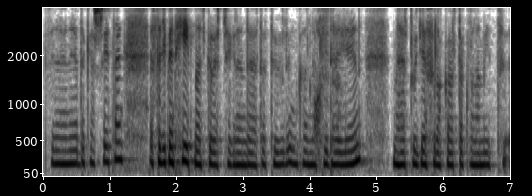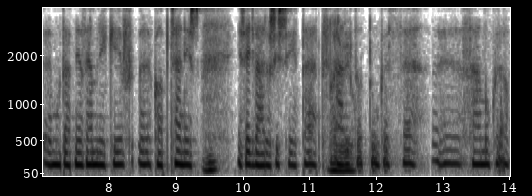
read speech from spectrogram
Ez egy nagyon érdekes sétánk. Ezt egyébként hét nagykövetség rendelte tőlünk annak Aztán. idején, mert ugye fel akartak valamit mutatni az emlékév kapcsán, és, uh-huh. és egy városi sétát nagyon állítottunk jó. össze számukra.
